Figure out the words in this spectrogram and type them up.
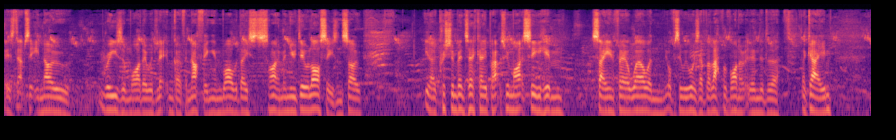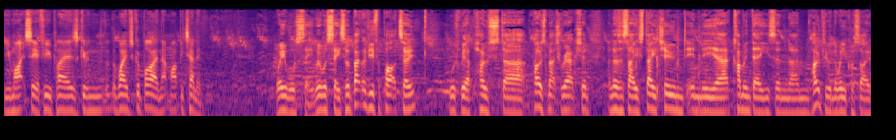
there's absolutely no reason why they would let him go for nothing, and why would they sign him a new deal last season? So you know, Christian Benteke, perhaps we might see him saying farewell, and obviously we always have the lap of honour at the end of the, the game. You might see a few players giving the- waves goodbye, and that might be telling. We will see. We will see. So we're back with you for part two, which will be a post uh, post match reaction. And as I say, stay tuned in the uh, coming days and um, hopefully in the week or so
